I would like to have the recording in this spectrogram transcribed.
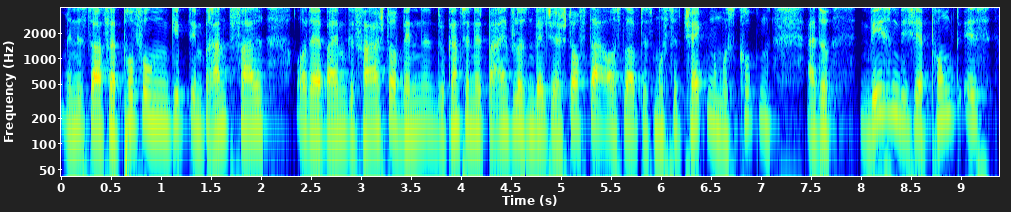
Wenn es da Verpuffungen gibt im Brandfall oder beim Gefahrstoff, wenn du kannst ja nicht beeinflussen, welcher Stoff da ausläuft, das musst du checken, musst gucken. Also ein wesentlicher Punkt ist,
